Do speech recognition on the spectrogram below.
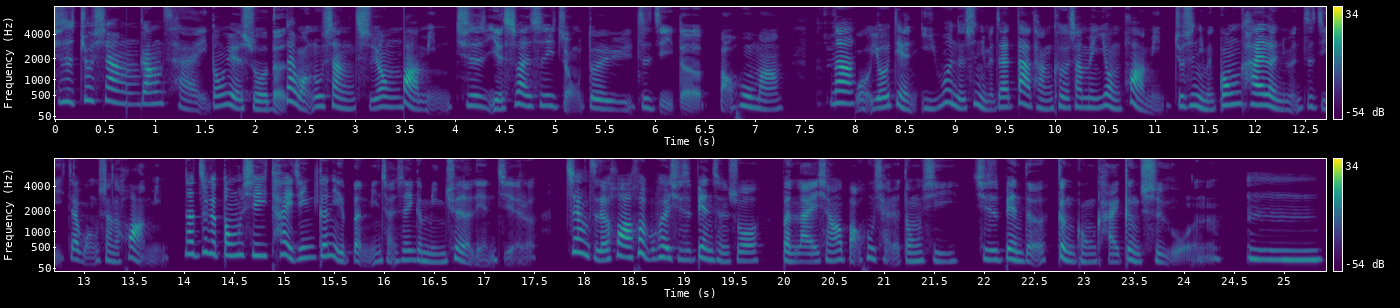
其实就像刚才东岳说的，在网络上使用化名，其实也算是一种对于自己的保护吗？那我有点疑问的是，你们在大堂课上面用化名，就是你们公开了你们自己在网上的化名，那这个东西它已经跟你的本名产生一个明确的连接了。这样子的话，会不会其实变成说，本来想要保护起来的东西，其实变得更公开、更赤裸了呢？嗯。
